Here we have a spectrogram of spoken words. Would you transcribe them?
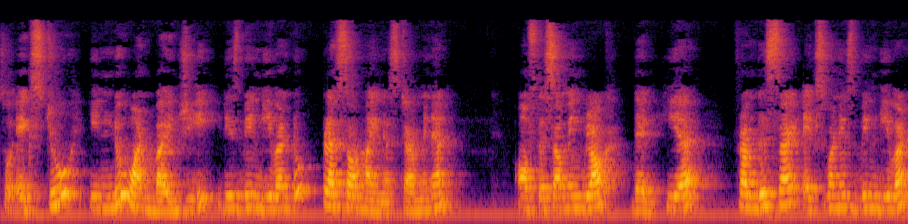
So x2 into 1 by g, it is being given to plus or minus terminal of the summing block. Then here from this side x1 is being given.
